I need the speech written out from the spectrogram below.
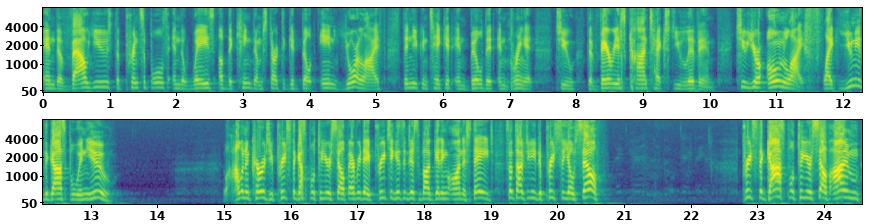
And the values, the principles, and the ways of the kingdom start to get built in your life. Then you can take it and build it and bring it to the various contexts you live in, to your own life. Like you need the gospel in you. Well, I would encourage you, preach the gospel to yourself every day. Preaching isn't just about getting on a stage. Sometimes you need to preach to yourself. Preach the gospel to yourself. I'm,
